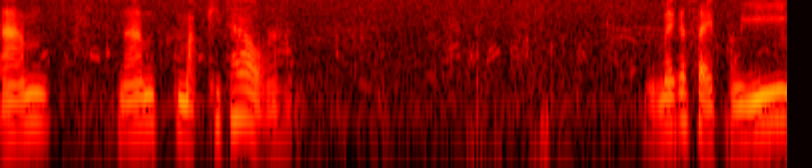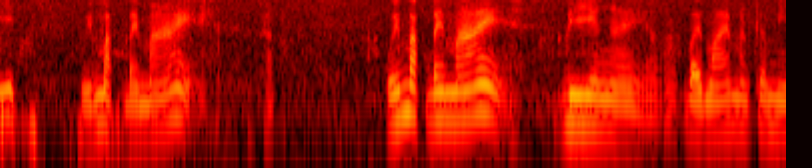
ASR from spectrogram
น้ำ น้ำหมักขี้เถ้านะครับ หรือไม่ก็ใส่ปุ๋ยปุ๋ยหมักใบไม้นะครับ ปุ๋ยหมักใบไม้ดียังไง ใบไม้มันก็มี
